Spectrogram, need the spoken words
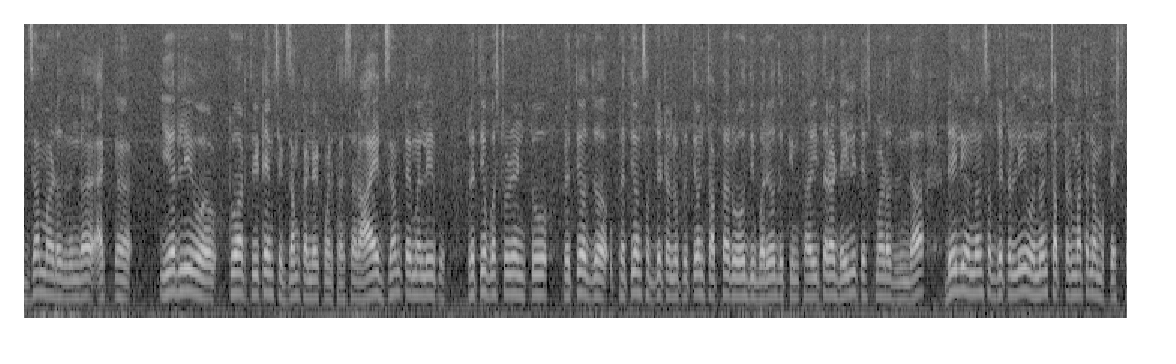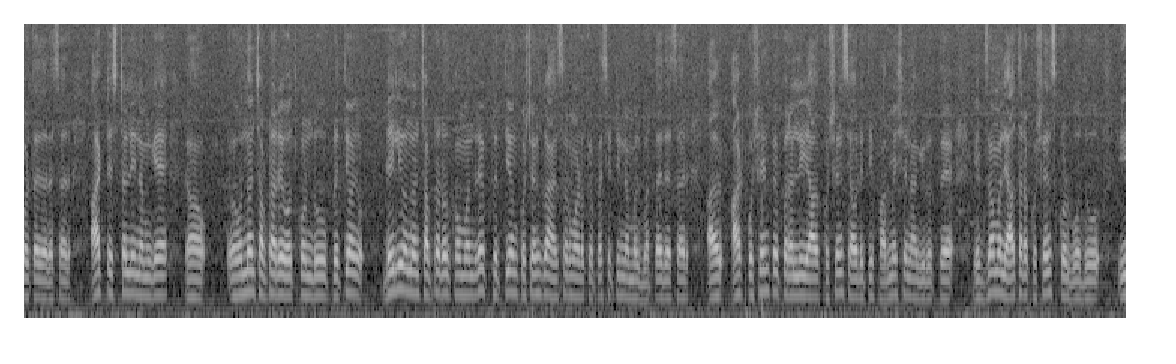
ಎಕ್ಸಾಮ್ ಮಾಡೋದ್ರಿಂದ yearly two or three times exam conduct ಮಾಡ್ತಾರೆ. ಸರ್ ಆ ಎಕ್ಸಾಮ್ ಟೈಮಲ್ಲಿ ಪ್ರತಿಯೊಬ್ಬ ಸ್ಟೂಡೆಂಟು ಪ್ರತಿಯೊಂದು ಪ್ರತಿಯೊಂದು ಸಬ್ಜೆಕ್ಟಲ್ಲೂ ಪ್ರತಿಯೊಂದು ಚಾಪ್ಟರ್ ಓದಿ, ಬರೆಯೋದಕ್ಕಿಂತ ಈ ಥರ ಡೈಲಿ ಟೆಸ್ಟ್ ಮಾಡೋದ್ರಿಂದ ಡೈಲಿ ಒಂದೊಂದು ಸಬ್ಜೆಕ್ಟಲ್ಲಿ ಒಂದೊಂದು ಚಾಪ್ಟರ್ ಮಾತ್ರ ನಮಗೆ ಟೆಸ್ಟ್ ಕೊಡ್ತಾ ಇದ್ದಾರೆ ಸರ್ ಆ ಟೆಸ್ಟಲ್ಲಿ ನಮಗೆ ಒಂದೊಂದು ಚಾಪ್ಟರೇ ಓದ್ಕೊಂಡು ಪ್ರತಿಯೊಂದು ಡೈಲಿ ಒಂದೊಂದು ಚಾಪ್ಟರ್ ಓದ್ಕೊಂಬಂದರೆ ಪ್ರತಿಯೊಂದು ಕ್ವಶನ್ಸ್ಗೂ ಆನ್ಸರ್ ಮಾಡೋ ಕೆಪಾಸಿಟಿ ನಮ್ಮಲ್ಲಿ ಬರ್ತಾ ಇದೆ ಸರ್ ಆ- ಕ್ವಶನ್ ಪೇಪರಲ್ಲಿ ಯಾವ ಕ್ವಶನ್ಸ್ ಯಾವ ರೀತಿ ಫಾರ್ಮೇಷನ್ ಆಗಿರುತ್ತೆ ಎಕ್ಸಾಮಲ್ಲಿ ಯಾವ ಥರ ಕ್ವಶನ್ಸ್ ಕೊಡ್ಬೋದು, ಈ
